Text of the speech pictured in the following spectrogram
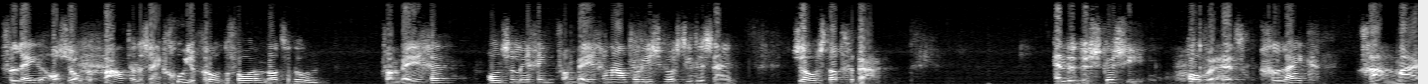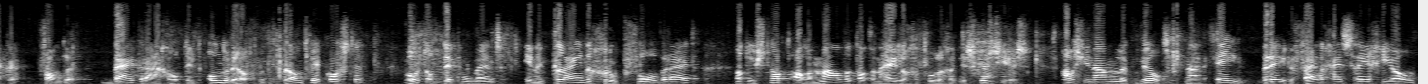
verleden al zo bepaald en er zijn goede gronden voor om dat te doen, vanwege onze ligging, vanwege een aantal risico's die er zijn. Zo is dat gedaan. En de discussie over het gelijk gaan maken van de bijdrage op dit onderdeel voor de brandweerkosten wordt op dit moment in een kleine groep voorbereid. Want u snapt allemaal dat dat een hele gevoelige discussie is. Als je namelijk wilt naar één brede veiligheidsregio,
